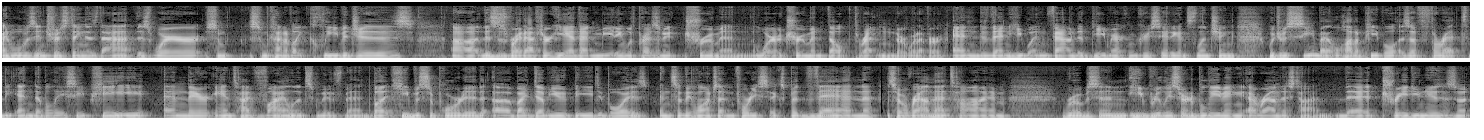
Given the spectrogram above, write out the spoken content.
And what was interesting is that is where some some kind of like cleavages. Uh, this is right after he had that meeting with President Truman, where Truman felt threatened or whatever. And then he went and founded the American Crusade Against Lynching, which was seen by a lot of people as a threat to the NAACP and their anti violence movement. But he was supported uh, by W.B. Du Bois. And so they launched that in 46. But then, so around that time, Robeson, he really started believing around this time that trade unionism,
